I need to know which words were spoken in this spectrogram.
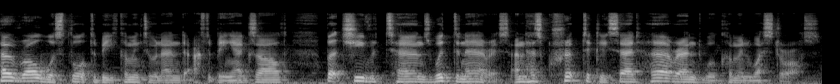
Her role was thought to be coming to an end after being exiled, but she returns with Daenerys and has cryptically said her end will come in Westeros.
